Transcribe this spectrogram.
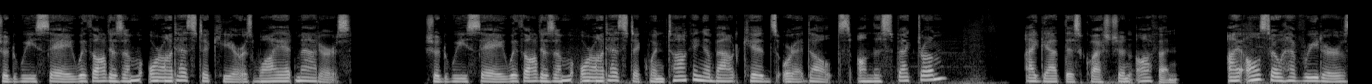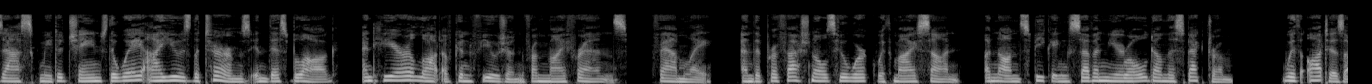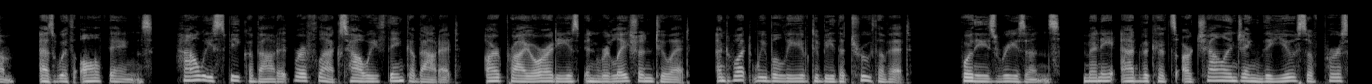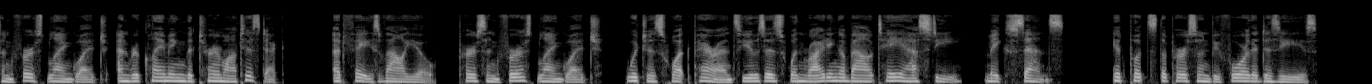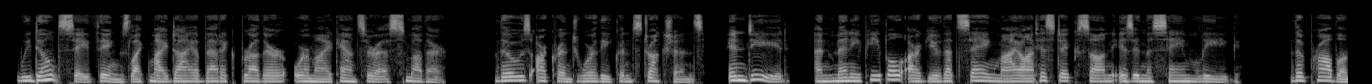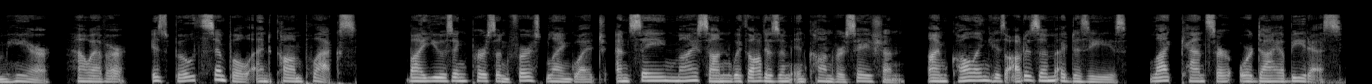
Should we say with autism or autistic? Here's why it matters. Should we say with autism or autistic when talking about kids or adults on the spectrum? I get this question often. I also have readers ask me to change the way I use the terms in this blog, and hear a lot of confusion from my friends, family, and the professionals who work with my son, a non speaking seven year old on the spectrum. With autism, as with all things, how we speak about it reflects how we think about it, our priorities in relation to it, and what we believe to be the truth of it. For these reasons, many advocates are challenging the use of person first language and reclaiming the term autistic. At face value, person first language, which is what parents uses when writing about ASD, makes sense. It puts the person before the disease. We don't say things like my diabetic brother or my cancerous mother. Those are cringeworthy constructions, indeed, and many people argue that saying my autistic son is in the same league. The problem here, however, is both simple and complex. By using person first language and saying my son with autism in conversation, I'm calling his autism a disease, like cancer or diabetes.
